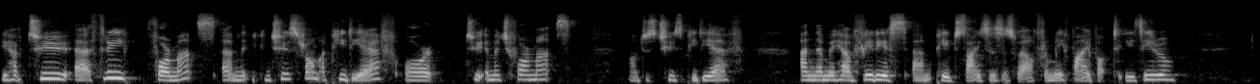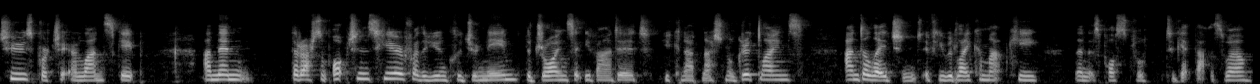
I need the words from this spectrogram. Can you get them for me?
You have two, uh, three formats um, that you can choose from, a PDF or two image formats. I'll just choose PDF. And then we have various um, page sizes as well, from A5 up to A0. Choose portrait or landscape. And then there are some options here, whether you include your name, the drawings that you've added, you can add national grid lines and a legend. If you would like a map key, then it's possible to get that as well.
